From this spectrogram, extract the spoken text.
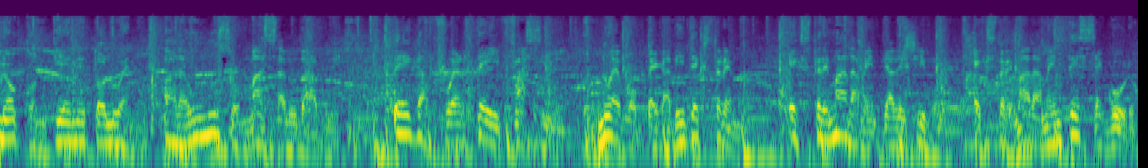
No contiene tolueno para un uso más saludable. Pega fuerte y fácil. Nuevo Pegadit Extremo. Extremadamente adhesivo. Extremadamente seguro.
